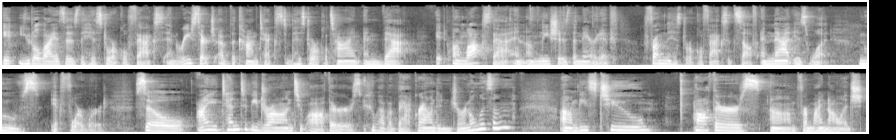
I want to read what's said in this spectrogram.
It utilizes the historical facts and research of the context of the historical time and that it unlocks that and unleashes the narrative from the historical facts itself and that is what moves it forward. So I tend to be drawn to authors who have a background in journalism. Um, these two authors, um, from my knowledge,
